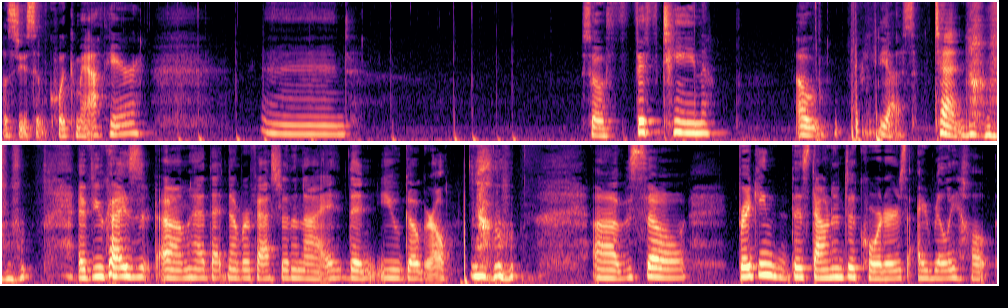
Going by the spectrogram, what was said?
let's do some quick math here. And so 15, oh, yes, 10. if you guys um, had that number faster than I, then you go, girl. um, so breaking this down into quarters, I really help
